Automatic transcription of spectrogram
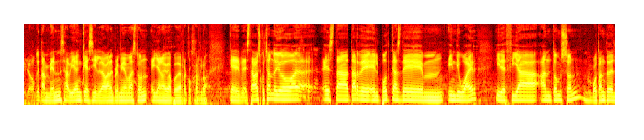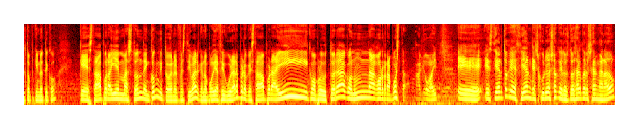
Y luego que también sabían que si le daban el premio a Emma Stone, ella no iba a poder recogerlo. Que estaba escuchando yo eh, esta tarde el podcast de mm, IndieWire y decía Ann Thompson, votante del top quinótico, que estaba por ahí en Mastón de incógnito en el festival, que no podía figurar, pero que estaba por ahí como productora con una gorra puesta. Ah, qué guay. Eh, es cierto que decían que es curioso que los dos actores que han ganado,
